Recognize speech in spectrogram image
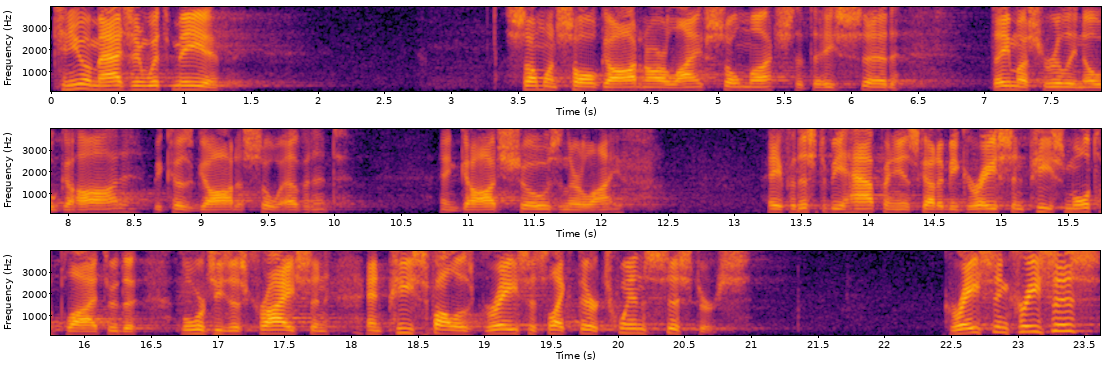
Can you imagine with me if someone saw God in our life so much that they said, they must really know God because God is so evident and God shows in their life. Hey, for this to be happening, it's got to be grace and peace multiplied through the Lord Jesus Christ, and, and peace follows grace. It's like they're twin sisters. Grace increases,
